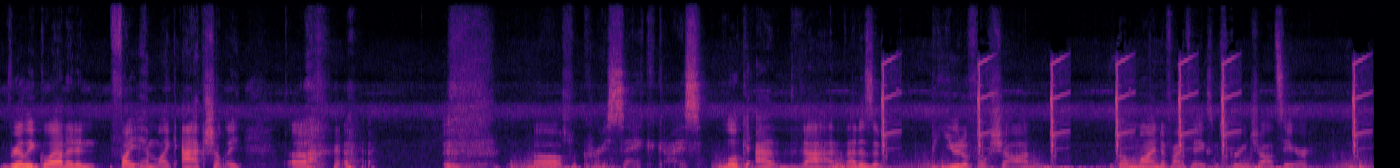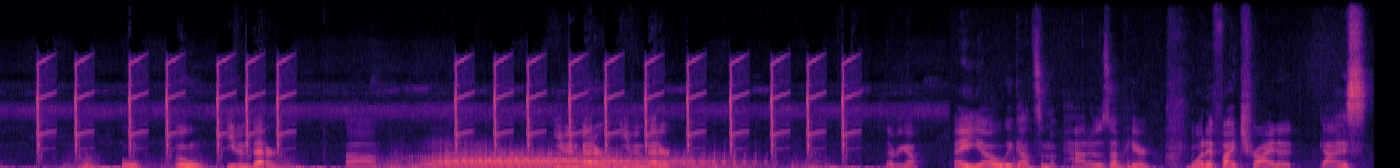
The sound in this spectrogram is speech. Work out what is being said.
really glad I didn't fight him, like, actually. Uh, uh, for Christ's sake, guys. Look at that. That is a beautiful shot. Don't mind if I take some screenshots here. Ooh, ooh, even better. Uh, even better, even better. There we go. Hey, yo, we got some Apatos up here. what if I tried it, guys?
